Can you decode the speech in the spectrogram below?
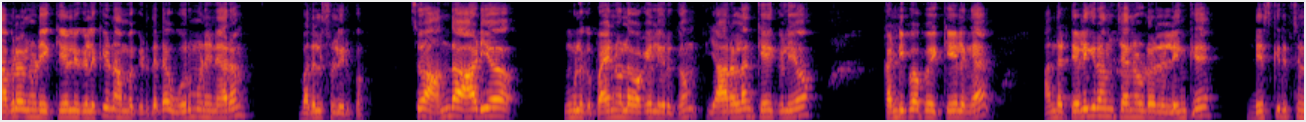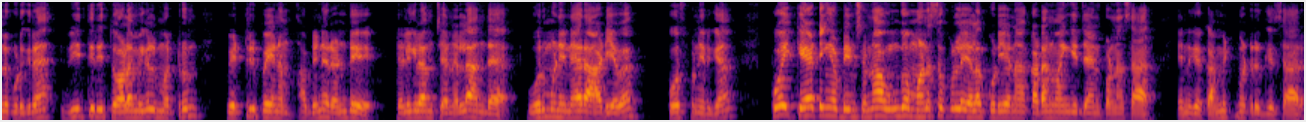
நபர்களுடைய கேள்விகளுக்கு நம்ம கிட்டத்தட்ட ஒரு மணி நேரம் பதில் சொல்லியிருக்கோம். ஸோ அந்த ஆடியோ உங்களுக்கு பயனுள்ள வகையில் இருக்கும். யாரெல்லாம் கேட்கலையோ கண்டிப்பாக போய் கேளுங்க. அந்த டெலிகிராம் சேனலோட லிங்க்கு டிஸ்கிரிப்ஷனில் கொடுக்குறேன். வீத்திரி த்ரீ தோழமைகள் மற்றும் வெற்றி பயணம் அப்படின்னு ரெண்டு டெலிகிராம் சேனலில் அந்த ஒரு மணி நேரம் ஆடியோவை போஸ்ட் பண்ணியிருக்கேன். போய் கேட்டிங்க அப்படின்னு சொன்னால் உங்கள் மனசுக்குள்ளே எழக்கூடிய நான் கடன் வாங்கி ஜாயின் பண்ணேன் சார் எனக்கு கமிட்மெண்ட் இருக்குது சார்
